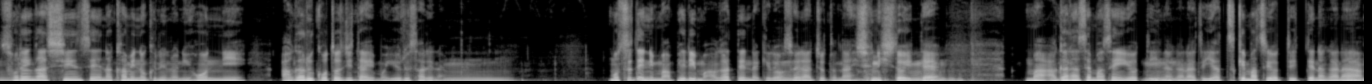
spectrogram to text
それれが神聖な神の国の日本に上がること自体も許されないみたいな、もうすでにまあペリーも上がってんだけど、うん。それはちょっと内緒にしといて、まあ上がらせませんよって言いながら、やっつけますよって言ってながら、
